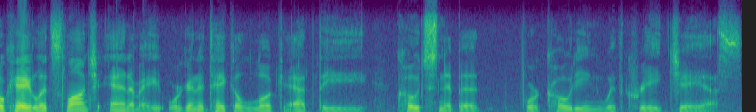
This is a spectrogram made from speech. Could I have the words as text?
Okay, let's launch Animate. We're going to take a look at the code snippet for coding with CreateJS.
